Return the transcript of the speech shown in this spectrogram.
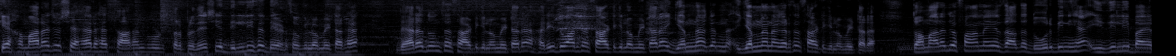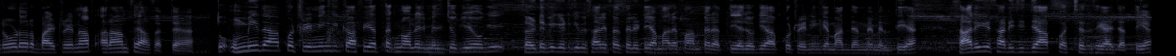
कि हमारा जो शहर है सहारनपुर, उत्तर प्रदेश, ये दिल्ली से डेढ़ सौ किलोमीटर है, देहरादून से साठ किलोमीटर है, हरिद्वार से साठ किलोमीटर है यमुना यमुनानगर से साठ किलोमीटर है। तो हमारा जो फार्म है, ये ज़्यादा दूर भी नहीं है इजीली बाय रोड और बाय ट्रेन आप आराम से आ सकते हैं। तो उम्मीद है आपको ट्रेनिंग की काफ़ी हद तक नॉलेज मिल चुकी होगी। सर्टिफिकेट की भी सारी फैसिलिटी हमारे फार्म पर रहती है, जो कि आपको ट्रेनिंग के माध्यम में मिलती है। सारी की सारी चीज़ें आपको अच्छे से सिखाई जाती है।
